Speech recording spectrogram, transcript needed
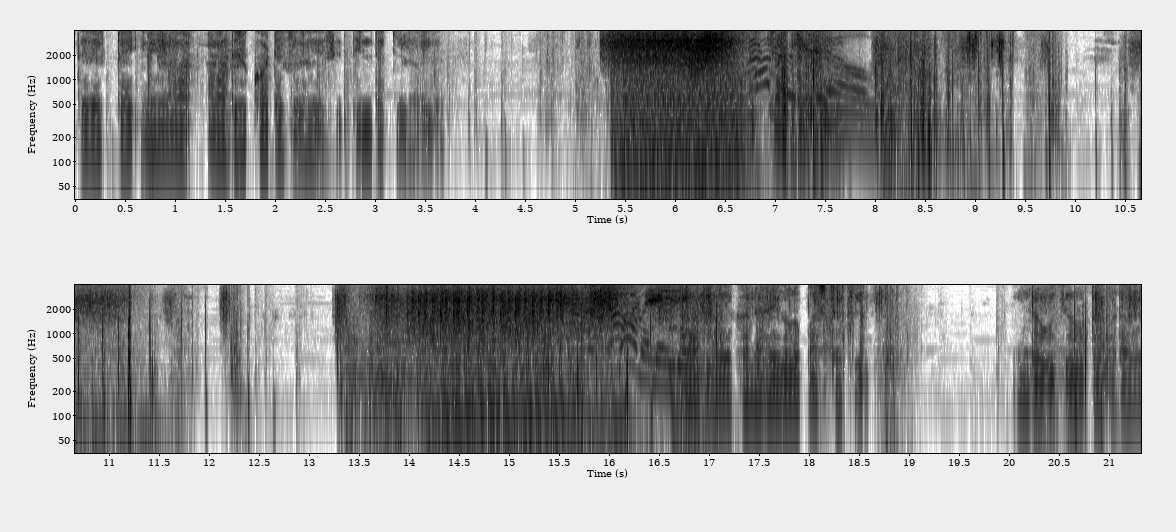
আমাদের একটা enemy মা- আমাদের কয়টা কিল হয়েছে? তিনটা কিল হয়ে গেছে। আমাদের চারটা কিল আমাদের এখানে হয়ে গেল পাঁচটা কিল আমরা ওই যে ওটা কাটাবো।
